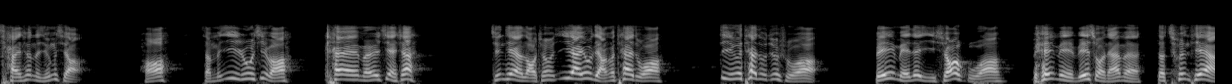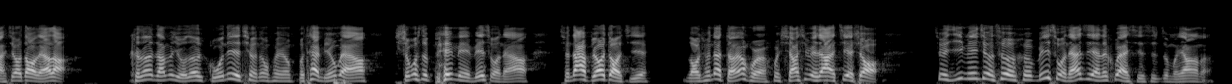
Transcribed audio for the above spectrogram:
产生的影响。好，咱们一如既往开门见山。今天老程依然有两个态度啊。第一个态度就说，北美的一小股啊，北美猥琐男们的春天啊就要到来了。可能咱们有的国内的听众朋友不太明白啊，什么是北美猥琐男啊？请大家不要着急，老程再等一会儿会详细为大家介绍这个移民政策和猥琐男之间的关系是怎么样的。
